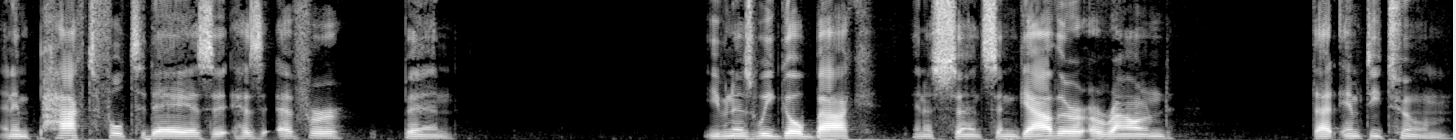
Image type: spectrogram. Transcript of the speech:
and impactful today as it has ever been. Even as we go back, in a sense, and gather around that empty tomb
